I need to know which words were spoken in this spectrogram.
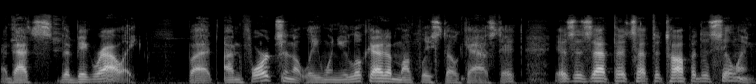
And that's the big rally. But unfortunately, when you look at a monthly stochastic, is, is that that's at the top of the ceiling,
